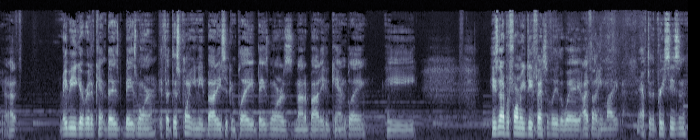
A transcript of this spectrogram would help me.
You know, Maybe you get rid of Kent Bazemore. If at this point you need bodies who can play, Bazemore is not a body who can play. He he's not performing defensively the way I thought he might after the preseason,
